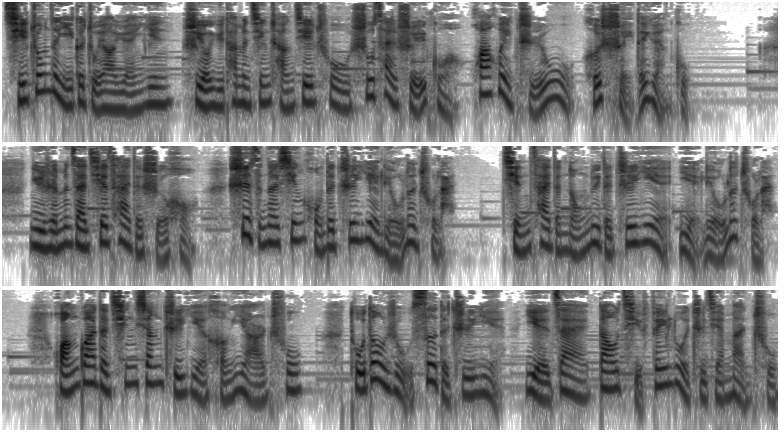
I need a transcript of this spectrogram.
其中的一个主要原因是由于他们经常接触蔬菜、水果、花卉、植物和水的缘故。女人们在切菜的时候，柿子那猩红的汁液流了出来。芹菜的浓绿的汁液也流了出来，黄瓜的清香汁液横溢而出，土豆乳色的汁液也在刀起飞落之间漫出，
